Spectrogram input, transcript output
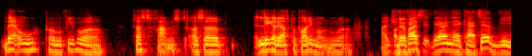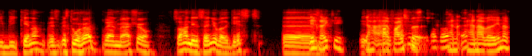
hver uge på Mofibo først og fremmest, og så ligger det også på Podimo nu. Og, og det er jo faktisk det er jo en uh, karakter, vi, vi kender. Hvis, hvis du har hørt Brian Mørk Show, så har Niels jo været gæst. Øh, det er rigtigt. Jeg har, har faktisk været, han, ja. han har været inde og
